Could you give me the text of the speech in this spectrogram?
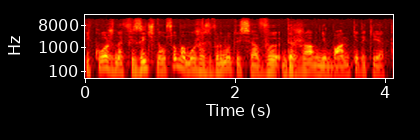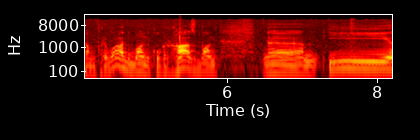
і кожна фізична особа може звернутися в державні банки, такі як там Приватбанк, Укргазбанк. Е, і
